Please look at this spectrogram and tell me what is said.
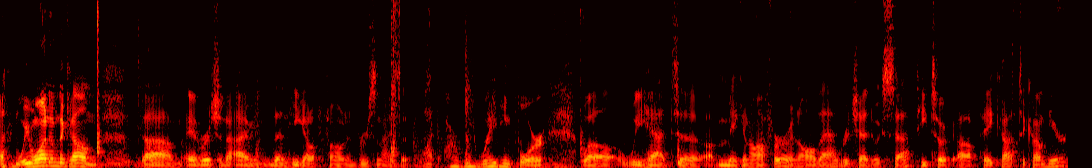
we want him to come. Um, and Rich and I, I mean, then he got off the phone and Bruce and I said, what are we waiting for? Well, we had to uh, make an offer and all that. Rich had to accept. He took a pay cut to come here.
